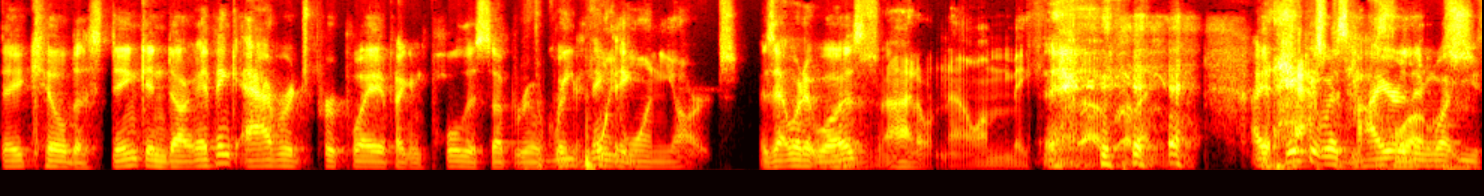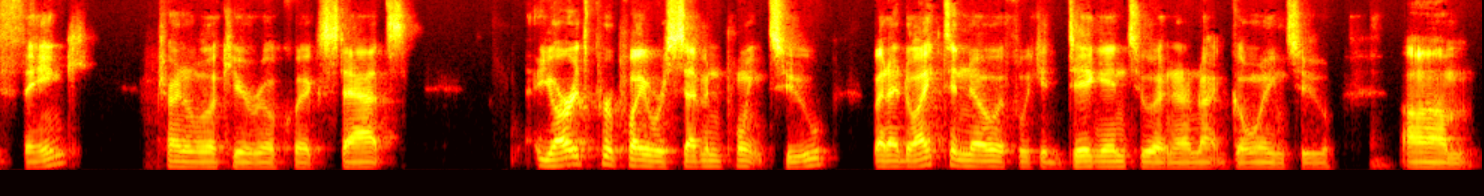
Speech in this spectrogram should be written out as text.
They killed us. Dink and dunk. I think average per play, if I can pull this up real Three quick. I think point they- one yards. is that what it was? I don't know. I'm making it up. But I, I It think it was higher than what you think. trying to look here real quick. Stats. Yards per play were 7.2, but I'd like to know if we could dig into it, and I'm not going to um,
